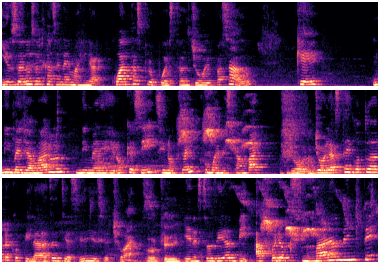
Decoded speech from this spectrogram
Y ustedes no se alcanzan a imaginar cuántas propuestas yo he pasado que ni me llamaron ni me dijeron que sí, sino que hay como en stand-by. Yo, yo las tengo todas recopiladas desde hace 18 años. Ok. Y en estos días vi aproximadamente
